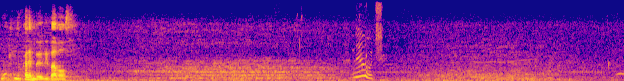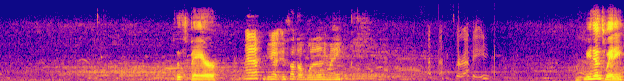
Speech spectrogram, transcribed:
What kind of kind of movie bubbles? Nooch! This is fair. Eh, yeah, it's not uploaded anyway. You doing, sweetie?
